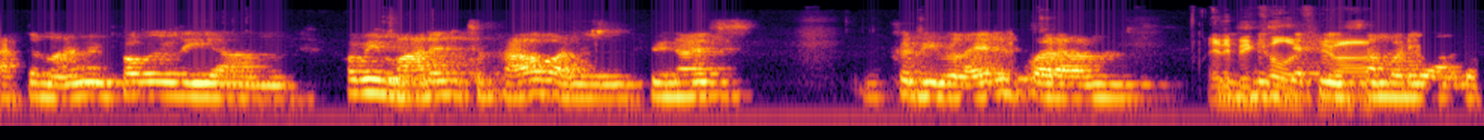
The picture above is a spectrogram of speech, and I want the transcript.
at the moment probably um probably Martin Taupau I mean who knows? Could be related but um it'd be cool definitely somebody I look,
